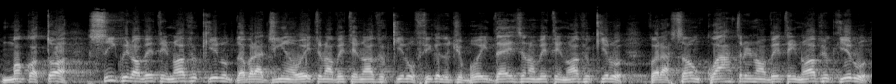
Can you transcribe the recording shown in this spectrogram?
Mocotó, 5,99 o quilo. Dobradinha, 8,99 o quilo. Fígado de boi, 10,99 o quilo. Coração, 4,99 o quilo.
